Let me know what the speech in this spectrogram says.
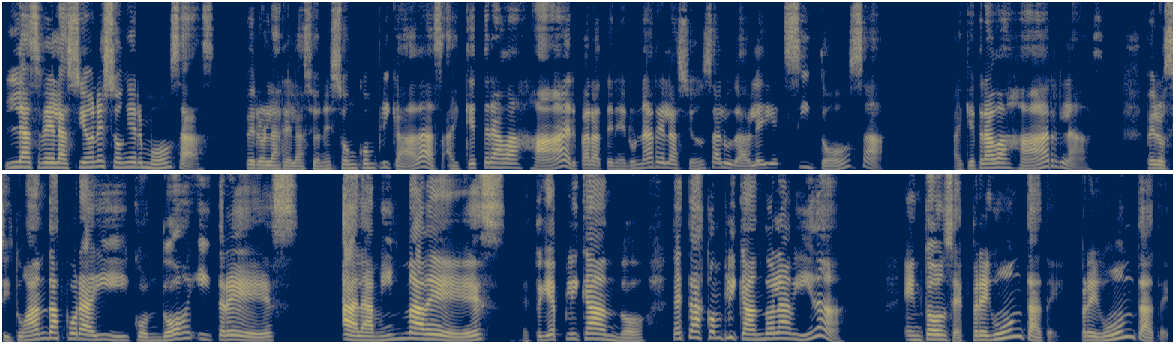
Las relaciones son hermosas, pero las relaciones son complicadas. Hay que trabajar para tener una relación saludable y exitosa. Hay que trabajarlas. Pero si tú andas por ahí con dos y tres a la misma vez, estoy explicando, te estás complicando la vida. Entonces, pregúntate, pregúntate,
